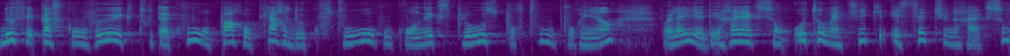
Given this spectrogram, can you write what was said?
ne fait pas ce qu'on veut et que tout à coup on part au quart de tour ou qu'on explose pour tout ou pour rien. Voilà, il y a des réactions automatiques et c'est une réaction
